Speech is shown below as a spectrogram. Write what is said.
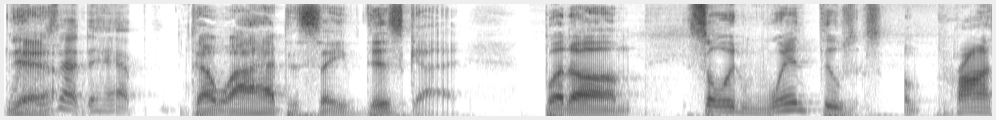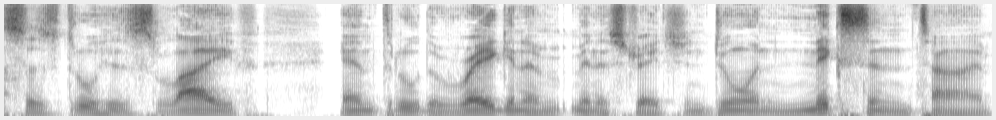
Yeah. that to happen? that why I had to save this guy. But um, so it went through a process through his life and through the Reagan administration during Nixon time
